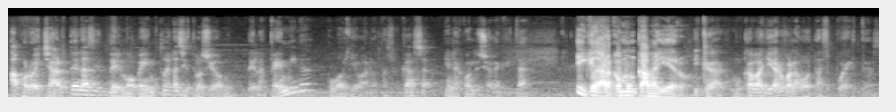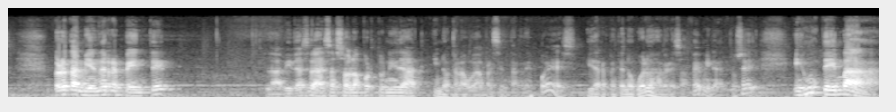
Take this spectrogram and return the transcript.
Aprovecharte del momento de la situación de la fémina o llevarla a su casa en las condiciones que está. Y quedar como un caballero. Y quedar como un caballero con las botas puestas. Pero también de repente la vida se da esa sola oportunidad y no te la voy a presentar después. Y de repente no vuelves a ver esa fémina. Entonces, es un tema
